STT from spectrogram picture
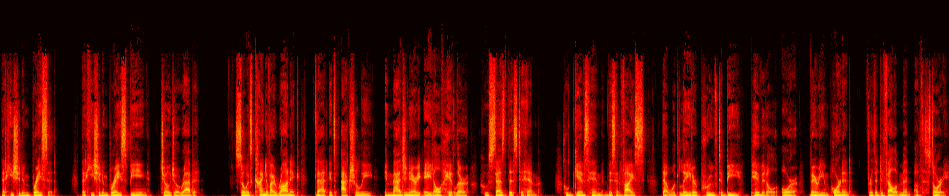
That he should embrace it, that he should embrace being Jojo Rabbit. So it's kind of ironic that it's actually imaginary Adolf Hitler who says this to him, who gives him this advice that would later prove to be pivotal or very important for the development of the story.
